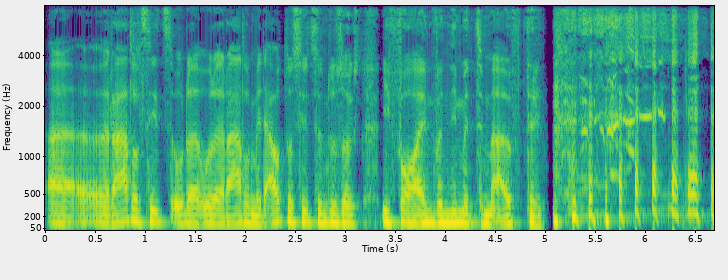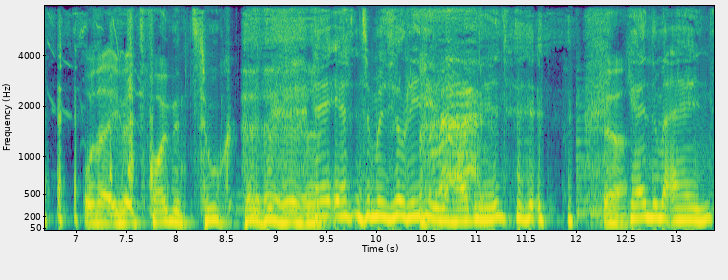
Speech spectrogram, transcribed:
ein äh, Radelsitz oder, oder Radl mit Autositz und du sagst, ich fahre einfach nicht mehr zum Auftritt. oder ich jetzt fahr mit dem Zug. Hey, erstens einmal so rede ich überhaupt nicht. Ja. Gern Nummer eins.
